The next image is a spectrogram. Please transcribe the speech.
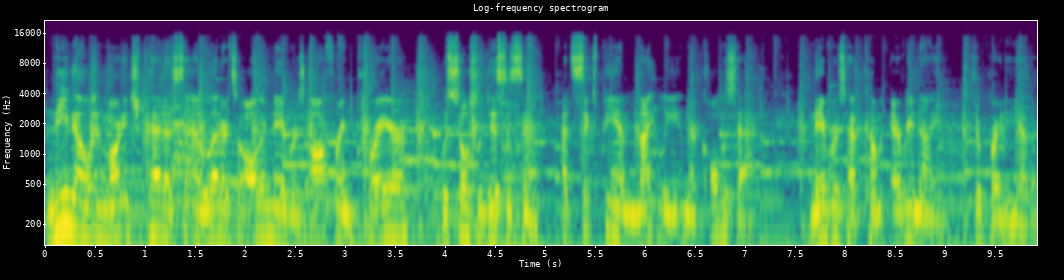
Nino and Marty Chipetta sent a letter to all their neighbors offering prayer with social distancing at 6 p.m. nightly in their cul-de-sac. Neighbors have come every night to pray together.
